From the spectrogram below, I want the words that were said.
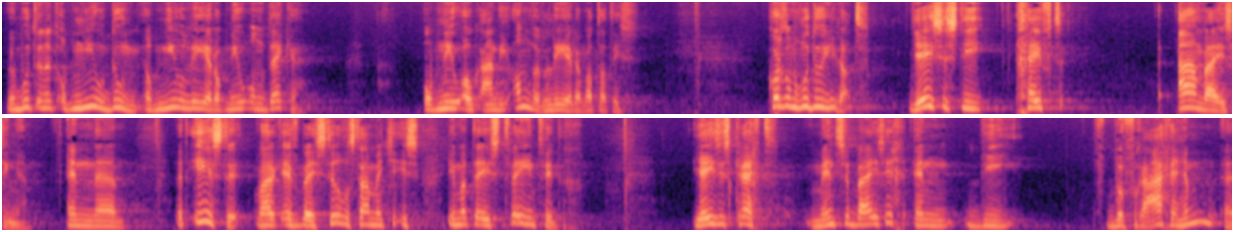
We moeten het opnieuw doen, opnieuw leren, opnieuw ontdekken. Opnieuw ook aan die ander leren wat dat is. Kortom, hoe doe je dat? Jezus die geeft aanwijzingen. En uh, het eerste waar ik even bij stil wil staan met je is in Matthäus 22. Jezus krijgt mensen bij zich en die bevragen hem, uh,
